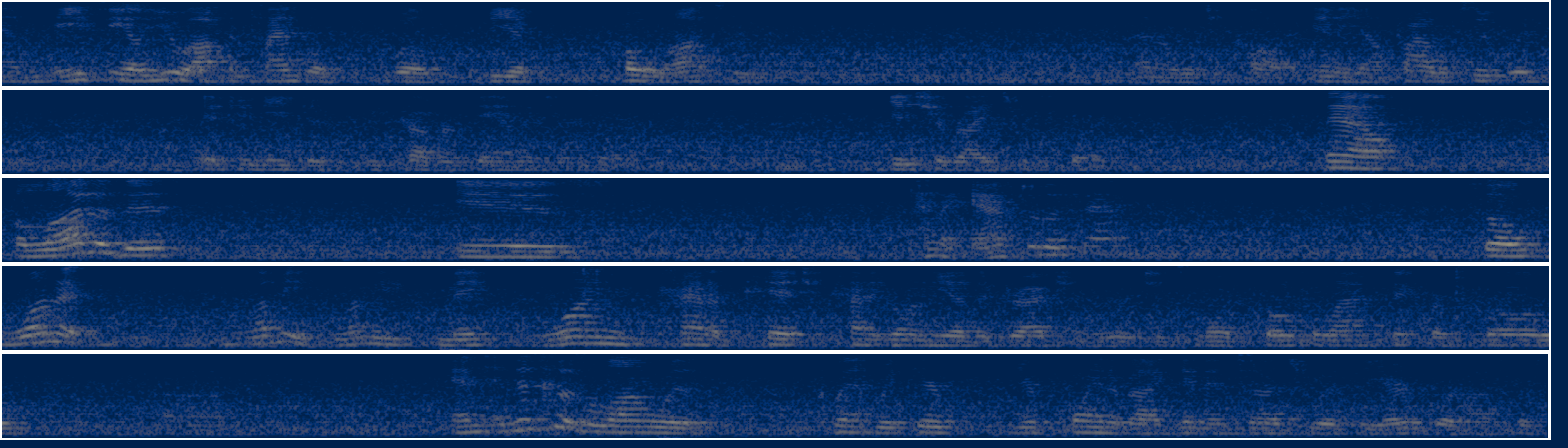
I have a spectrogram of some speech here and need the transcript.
And ACLU oftentimes will, will be a co-lawsuit. I don't know what you call it. Anyhow, file a suit with you if you need to recover damages or get your rights restored. Now, a lot of this is kind of after the fact. So one, let me let me make one kind of pitch, kind of go in the other direction, which is more prophylactic or pro. Uh, and and this goes along with Clint with your your point about getting in touch with the airport officers.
